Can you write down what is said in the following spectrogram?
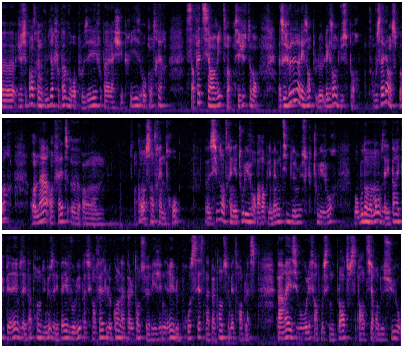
euh, je ne suis pas en train de vous dire qu'il ne faut pas vous reposer, il ne faut pas lâcher prise, au contraire. En fait, c'est un rythme, c'est justement. Parce que je veux donner l'exemple, l'exemple du sport. Vous savez, en sport, on a en fait, euh, quand on s'entraîne trop, euh, si vous entraînez tous les jours, par exemple, les mêmes types de muscles tous les jours, au bout d'un moment, vous n'allez pas récupérer, vous n'allez pas prendre du muscle, vous n'allez pas évoluer parce qu'en fait, le corps n'a pas le temps de se régénérer, le process n'a pas le temps de se mettre en place. Pareil, si vous voulez faire pousser une plante, c'est pas en tirant dessus ou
